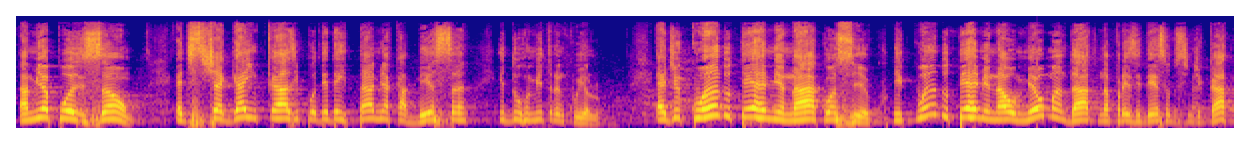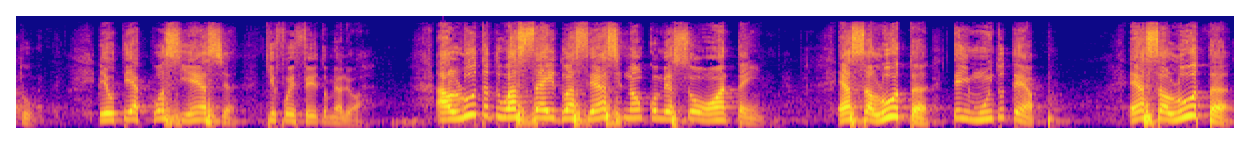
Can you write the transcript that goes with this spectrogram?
A minha posição é de chegar em casa e poder deitar minha cabeça e dormir tranquilo. É de quando terminar consigo e quando terminar o meu mandato na presidência do sindicato, eu ter a consciência que foi feito o melhor. A luta do ACE e do ACS não começou ontem. Essa luta tem muito tempo. Essa luta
